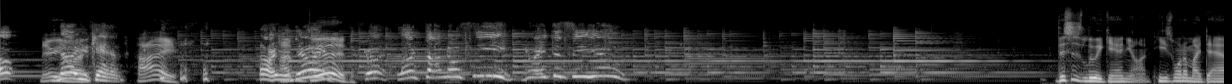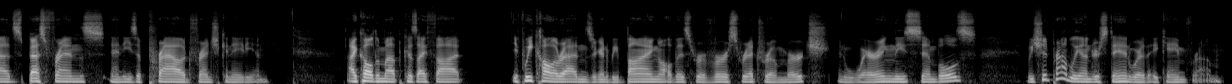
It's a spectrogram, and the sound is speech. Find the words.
Oh, There you now are. you can. Hi. How are you I'm doing? good. Long time no see. Great to see you. This is Louis Gagnon. He's one of my dad's best friends, and he's a proud French Canadian. I called him up because I thought if we Coloradans are going to be buying all this reverse retro merch and wearing these symbols, we should probably understand where they came from.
